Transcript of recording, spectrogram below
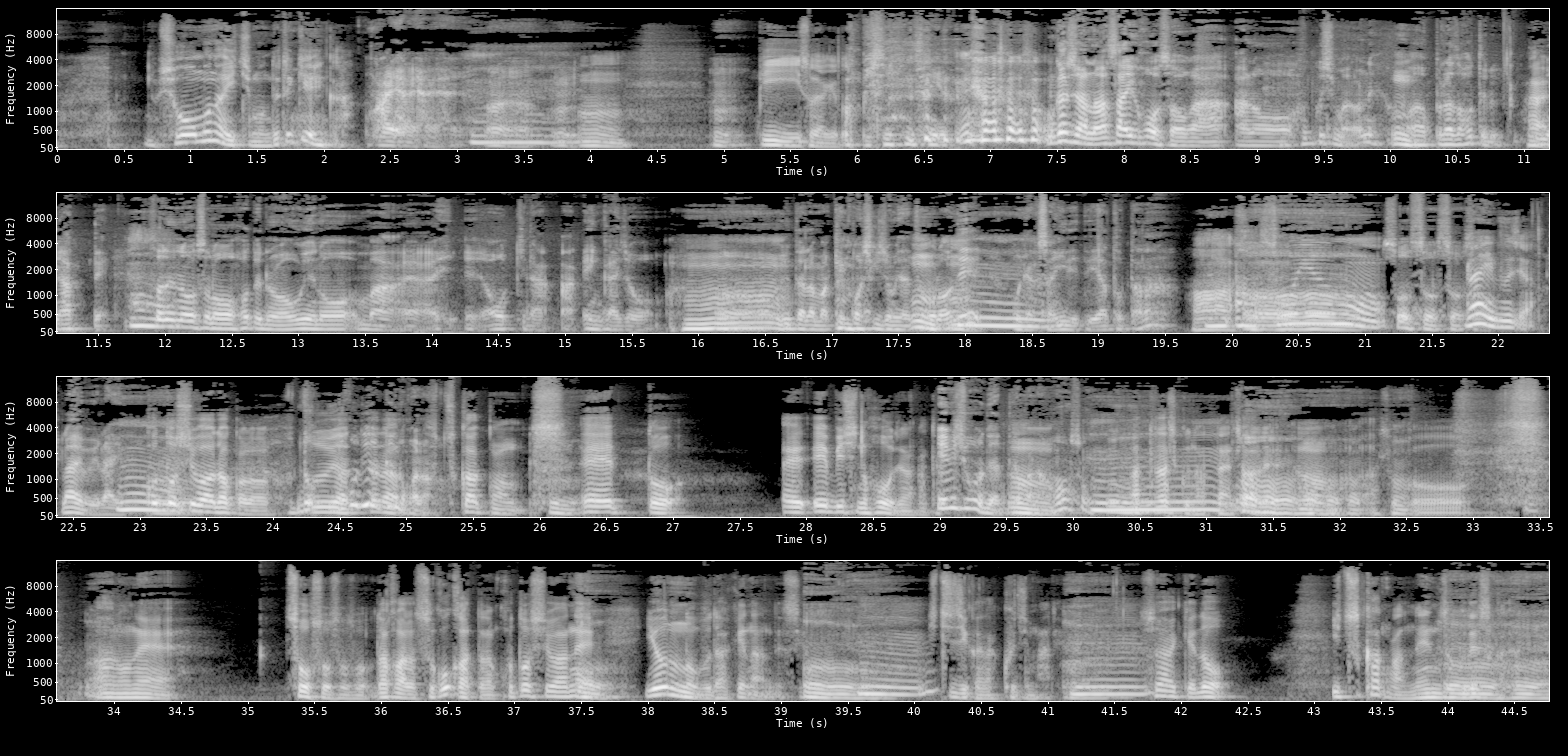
しょうもない一問出てけえへんかはいはいはいはい、うん。ら。うん。ピー言いそうやけど。昔あの朝日放送があの福島のね、まあプラザホテルにあって、それのそのホテルの上の、まあ、えー大きなあ宴会場。うん。言ったらまあ結婚式場みたいなところでお客さん入れてやっとったな、ああ、あそういうもそうそうそうう。ライブじゃライブライブ、今年はだから普通やったらってんのかな？2日間、えーっと、え ABC の方じゃなかった？ABC ホールでやってるのかな、うん。あそう、うん。新しくなったんですよ、あれ。うん。うん。うん。うん。うん。あそこ。あのね、そうそうそうそう。だからすごかったのは今年はね、うん夜の部だけなんですよ。うんうんうん7時から9時まで。そうやけど、5日間連続ですから。うんうんうん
